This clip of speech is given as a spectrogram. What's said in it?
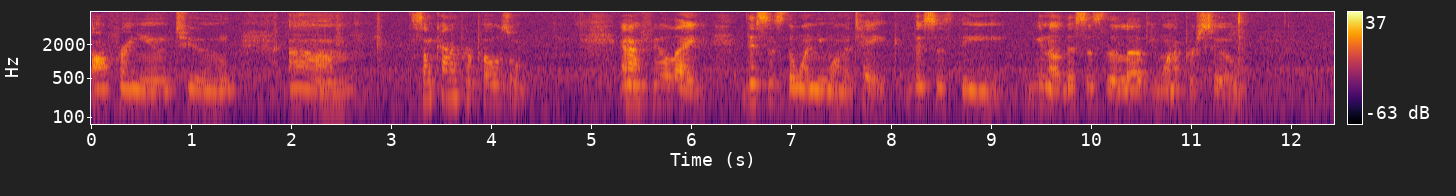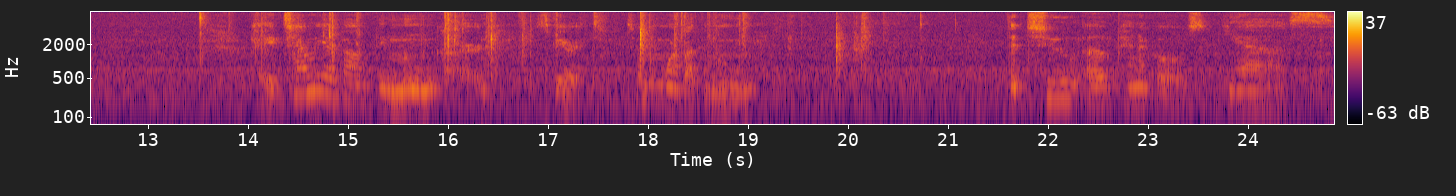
offering you to um, some kind of proposal. And I feel like this is the one you want to take. This is the, you know, this is the love you want to pursue. Okay, tell me about the moon card, Spirit. Tell me more about the moon. The Two of Pentacles. Yes.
